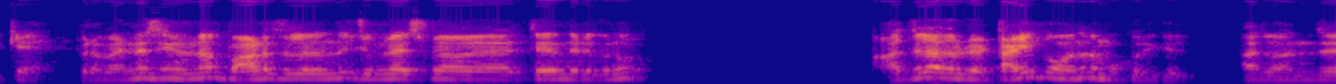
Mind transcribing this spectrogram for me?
okay இப்போ நம்ம என்ன செய்யணும்னா பாடத்துல இருந்து ஜும்லா இஸ்மியா தேர்ந்தெடுக்கணும் அதுல அதோட டைப்பை வந்து நம்ம குறிக்கணும் அது வந்து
